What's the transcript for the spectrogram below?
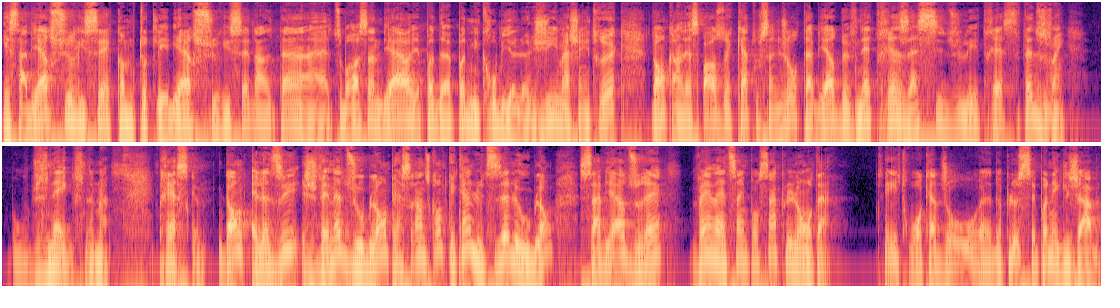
Et sa bière surissait, comme toutes les bières surissaient dans le temps. Euh, Tu brassais une bière, il n'y a pas de, pas de microbiologie, machin truc. Donc, en l'espace de quatre ou cinq jours, ta bière devenait très acidulée, très, c'était du vin. Ou du vinaigre, finalement. Presque. Donc, elle a dit, je vais mettre du houblon, puis elle s'est rendue compte que quand elle utilisait le houblon, sa bière durait 20-25% plus longtemps. Trois, quatre jours euh, de plus, c'est pas négligeable.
